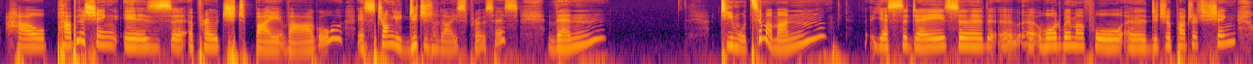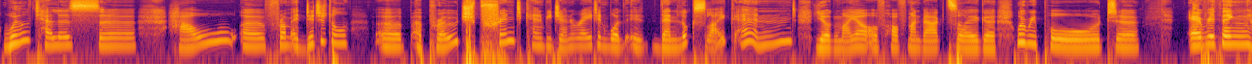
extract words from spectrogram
how publishing is uh, approached by WAGO, a strongly digitalized process. Then Timo Zimmermann, yesterday's uh, uh, award winner for uh, digital publishing, will tell us uh, how, uh, from a digital uh, approach, print can be generated, what it then looks like, and Jürgen Meyer of Hoffmann Werkzeuge will report uh, everything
